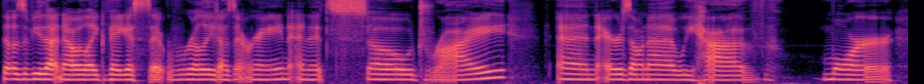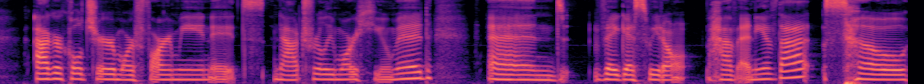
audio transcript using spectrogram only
those of you that know, like Vegas, it really doesn't rain and it's so dry. And Arizona, we have more agriculture, more farming. It's naturally more humid. And Vegas, we don't have any of that. So,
